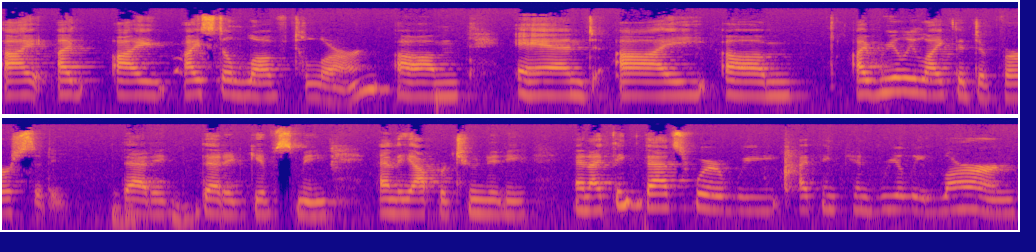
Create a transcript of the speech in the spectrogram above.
I, I, I, I still love to learn, um, and I, um, I really like the diversity that it that it gives me and the opportunity. And I think that's where we, I think, can really learn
